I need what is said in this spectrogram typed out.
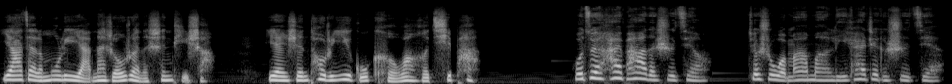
压在了穆丽亚那柔软的身体上，眼神透着一股渴望和期盼。我最害怕的事情就是我妈妈离开这个世界，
